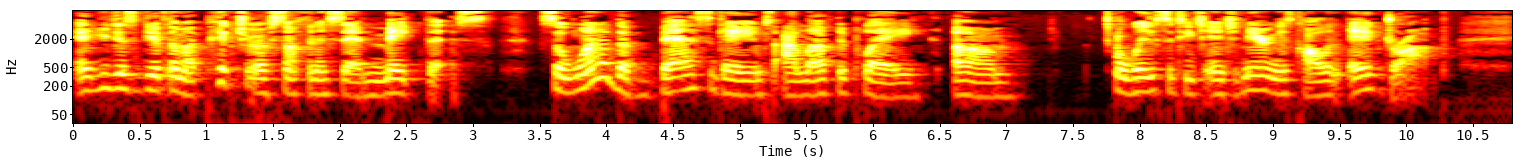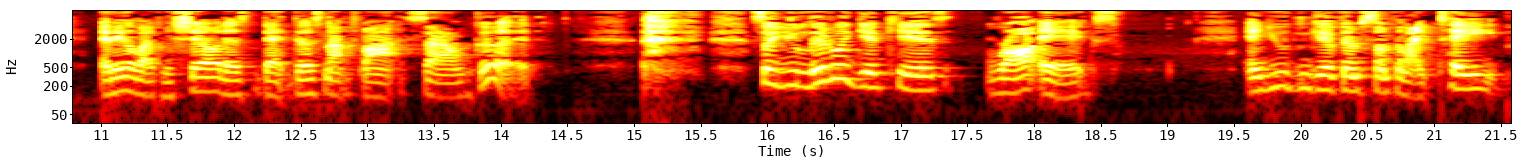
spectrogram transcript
and you just give them a picture of something and said, make this. So one of the best games I love to play, um, ways to teach engineering is called an egg drop. And they're like, Michele, that, that does not find, sound good. So you literally give kids raw eggs and you can give them something like tape,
